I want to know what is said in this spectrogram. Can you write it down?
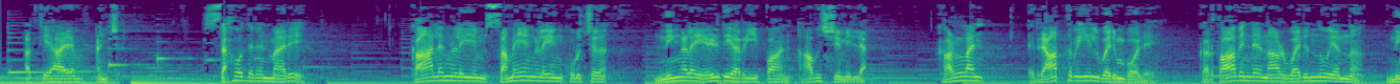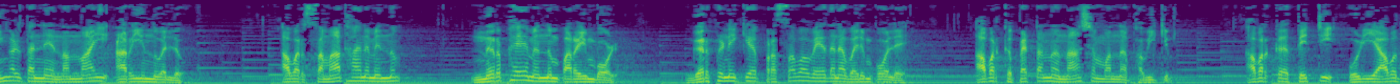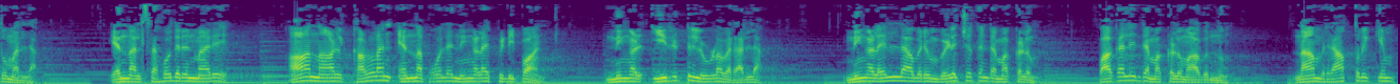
അധ്യായം അഞ്ച്. സഹോദരന്മാരെ കാലങ്ങളെയും സമയങ്ങളെയും കുറിച്ച് നിങ്ങളെ എഴുതി അറിയിപ്പാൻ ആവശ്യമില്ല. കള്ളൻ രാത്രിയിൽ വരും പോലെ കർത്താവിന്റെ നാൾ വരുന്നു എന്ന് നിങ്ങൾ തന്നെ നന്നായി അറിയുന്നുവല്ലോ. അവർ സമാധാനമെന്നും നിർഭയമെന്നും പറയുമ്പോൾ ഗർഭിണിക്ക് പ്രസവവേദന വരും പോലെ അവർക്ക് പെട്ടെന്ന് നാശം വന്ന് ഭവിക്കും. അവർക്ക് തെറ്റി ഒഴിയാവതുമല്ല. എന്നാൽ സഹോദരന്മാരെ ആ നാൾ കള്ളൻ എന്ന പോലെ നിങ്ങളെ പിടിപ്പാൻ നിങ്ങൾ ഇരുട്ടിലുള്ളവരല്ല. നിങ്ങളെല്ലാവരും വെളിച്ചത്തിന്റെ മക്കളും പകലിന്റെ മക്കളുമാകുന്നു. നാം രാത്രിക്കും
